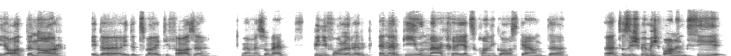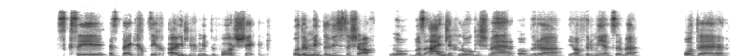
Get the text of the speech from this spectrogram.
Ja, danach in der, in der zweiten Phase, wenn man so will, bin ich voller Energie und merke, jetzt kann ich Gas geben. Und äh, äh das ist für mich spannend gewesen, zu sehen, es deckt sich eigentlich mit der Forschung oder mit der Wissenschaft, wo, was eigentlich logisch wäre, aber äh, ja, für mich jetzt eben oder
